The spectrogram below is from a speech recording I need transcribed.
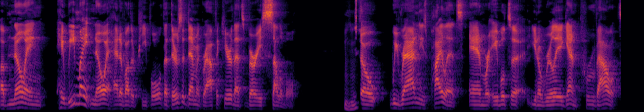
of knowing, hey, we might know ahead of other people that there's a demographic here that's very sellable. Mhm. So we ran these pilots and were able to, you know, really again prove out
